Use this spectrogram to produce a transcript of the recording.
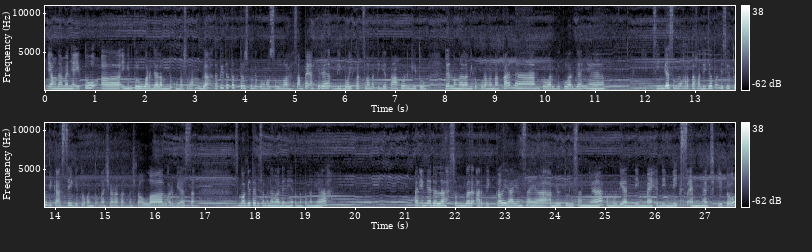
yang namanya itu uh, ingin keluar dalam mendukung Rasulullah enggak. Tapi tetap terus mendukung Rasulullah sampai akhirnya diboykot selama tiga tahun gitu. Dan mengalami kekurangan makanan keluarga-keluarganya. Sehingga semua harta Khadijah pun di situ dikasih gitu kan untuk masyarakat. Masya Allah luar biasa. Semoga kita bisa meneladani ya teman-teman ya. Kan ini adalah sumber artikel ya yang saya ambil tulisannya kemudian di, di mix and match gitu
